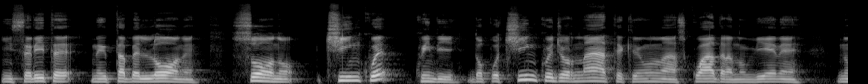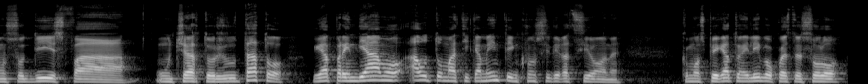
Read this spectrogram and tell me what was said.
inserite nel tabellone sono 5, quindi dopo 5 giornate che una squadra non viene, non soddisfa un certo risultato, la prendiamo automaticamente in considerazione. Come ho spiegato nel libro, questo è solo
